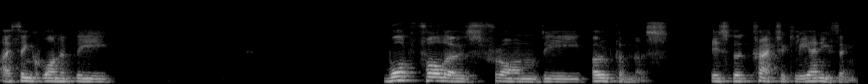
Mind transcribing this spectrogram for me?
I think one of the what follows from the openness is that practically anything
